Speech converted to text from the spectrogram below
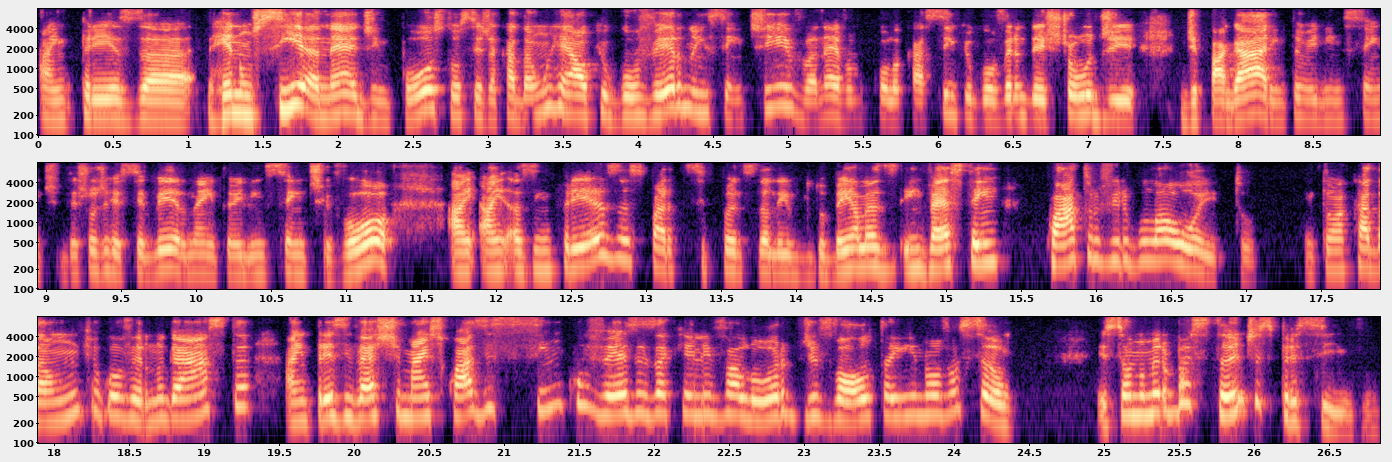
a, empresa renuncia né, de imposto, ou seja, cada um real que o governo incentiva, né, vamos colocar assim, que o governo deixou de, de pagar, então ele incentivou, deixou de receber, né, então ele incentivou, a, a, as empresas participantes da lei do bem, elas investem 4,8. Então, a cada um que o governo gasta, a empresa investe mais quase cinco vezes aquele valor de volta em inovação. Esse é um número bastante expressivo.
